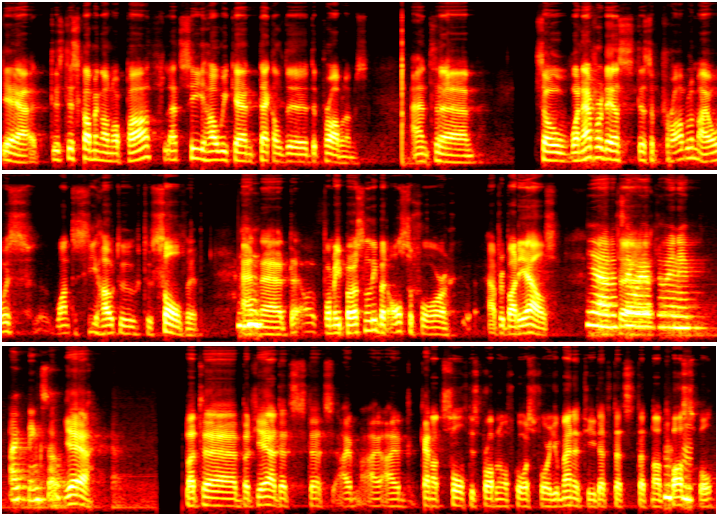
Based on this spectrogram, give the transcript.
yeah this this coming on our path. Let's see how we can tackle the the problems. And um, so whenever there's there's a problem i always want to see how to to solve it and uh, for me personally but also for everybody else yeah, that's the way of uh, doing it. I think so. Yeah, but uh, but yeah, that's that's I, I I cannot solve this problem, of course, for humanity. That's that's that's not mm-hmm. possible.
